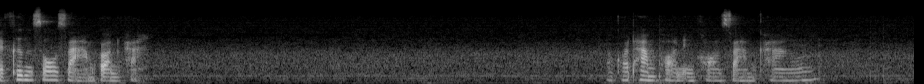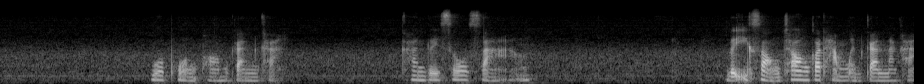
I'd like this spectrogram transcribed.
จะขึ้นโซ่สามก่อนค่ะ แล้วก็ทำพอหนึ่งคอสามครั้งรวบห่วงพร้อมกันค่ะ ขั้นด้วยโซ่สามหรืออีกสองช่องก็ทำเหมือนกันนะคะ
